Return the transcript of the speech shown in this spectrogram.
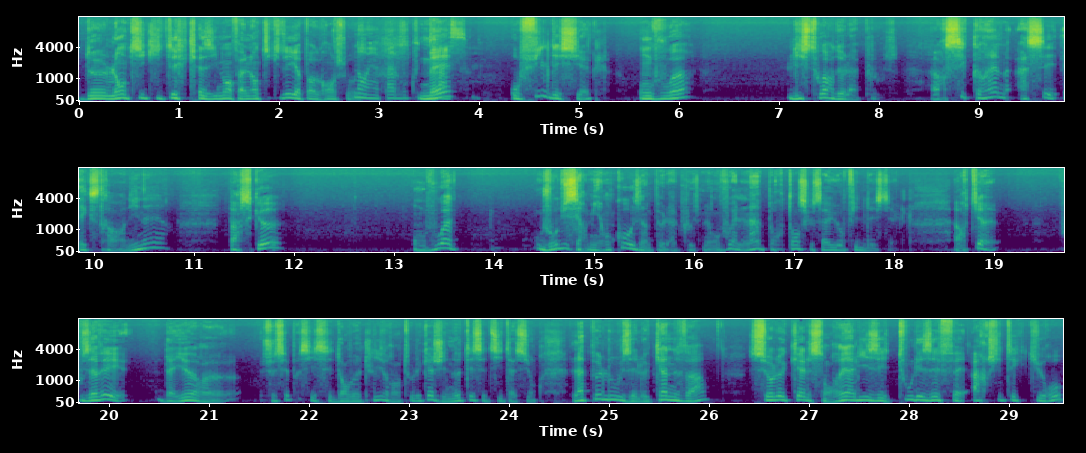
de l'Antiquité quasiment. Enfin, l'Antiquité, il n'y a pas grand-chose. Non, il n'y a pas beaucoup de Mais au fil des siècles, on voit l'histoire de la pelouse. Alors, c'est quand même assez extraordinaire parce que on voit. Aujourd'hui, c'est remis en cause un peu la pelouse, mais on voit l'importance que ça a eu au fil des siècles. Alors, tiens, vous avez d'ailleurs. Euh, je ne sais pas si c'est dans votre livre, en tous les cas, j'ai noté cette citation. La pelouse est le canevas sur lequel sont réalisés tous les effets architecturaux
